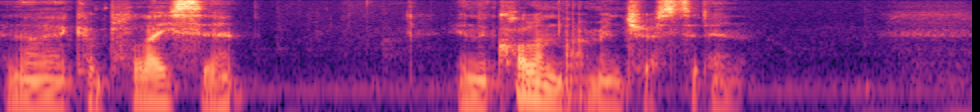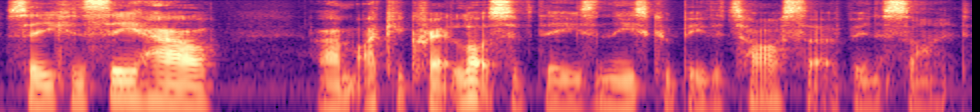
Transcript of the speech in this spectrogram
and then I can place it in the column that I'm interested in. So you can see how um, I could create lots of these and these could be the tasks that have been assigned.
